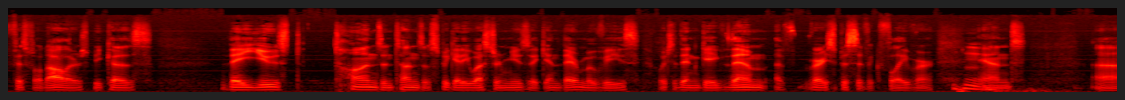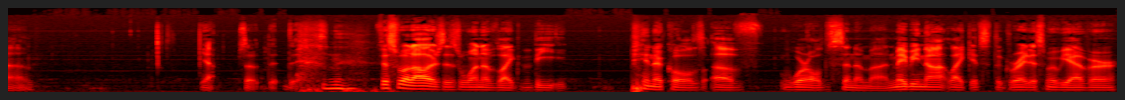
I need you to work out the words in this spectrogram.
fistful of dollars because they used tons and tons of spaghetti western music in their movies which then gave them a very specific flavor Hmm. and uh, yeah so the fistful of dollars is one of like the pinnacles of world cinema and maybe not like it's the greatest movie ever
